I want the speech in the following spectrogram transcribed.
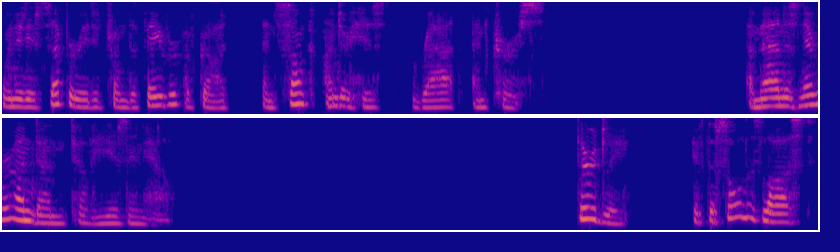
when it is separated from the favor of God and sunk under his wrath, and curse. A man is never undone till he is in hell. Thirdly, if the soul is lost,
